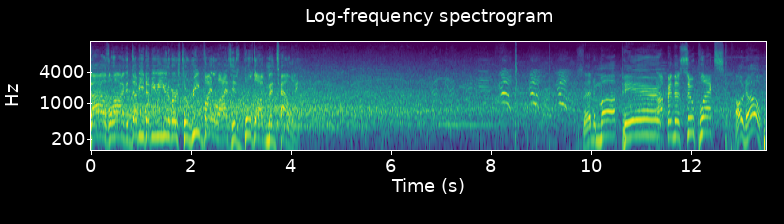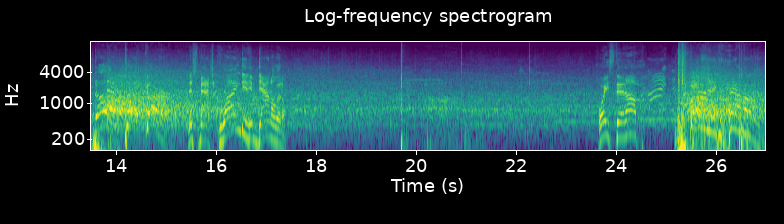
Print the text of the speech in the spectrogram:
Styles allowing the WWE Universe to revitalize his Bulldog mentality. Send him up here. Up in the suplex. Oh, no. No. Breaker. This match grinded him down a little. Hoisted up. Burning hammer.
